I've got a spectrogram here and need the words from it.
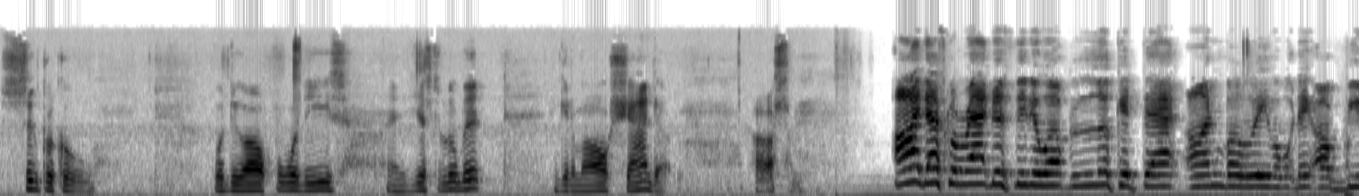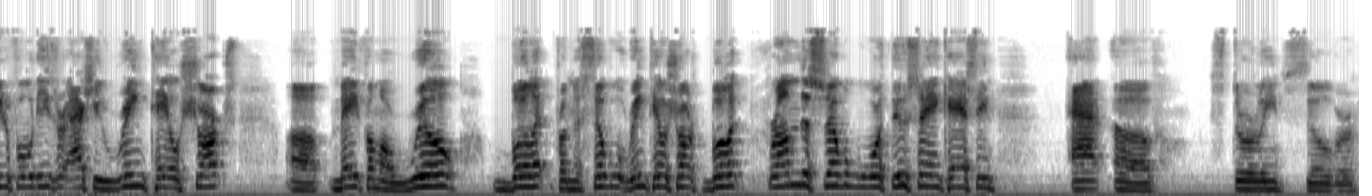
Super cool. We'll do all four of these in just a little bit and get them all shined up. Awesome. Alright, that's going to wrap this video up. Look at that. Unbelievable. They are beautiful. These are actually ringtail Sharps uh, made from a real bullet from the Civil ringtail Sharps bullet from the Civil War through sand casting out of sterling silver.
